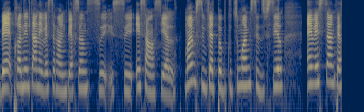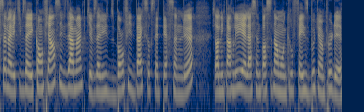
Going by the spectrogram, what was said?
ben prenez le temps d'investir en une personne, c'est essentiel. Même si vous ne faites pas beaucoup de sous, même si c'est difficile, Investissez en une personne avec qui vous avez confiance, évidemment, puis que vous avez eu du bon feedback sur cette personne-là. J'en ai parlé euh, la semaine passée dans mon groupe Facebook un peu de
